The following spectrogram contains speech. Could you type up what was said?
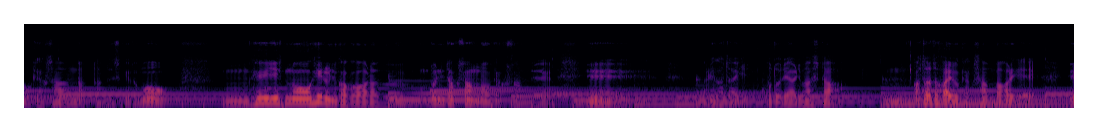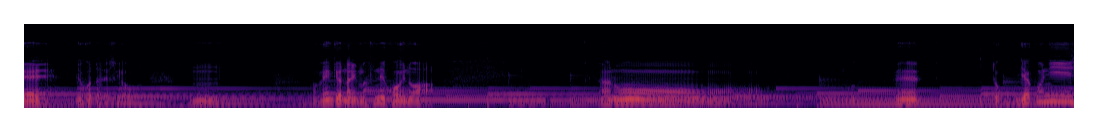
お客さんだったんですけども、うん、平日のお昼にかかわらず、本当にたくさんのお客さんで、えー、ありがたいことでありました。うん、温かいお客さんばかりで、ええー、よかったですよ。うん。勉強になりますね、こういうのは。あのー、えー、っと、逆に、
